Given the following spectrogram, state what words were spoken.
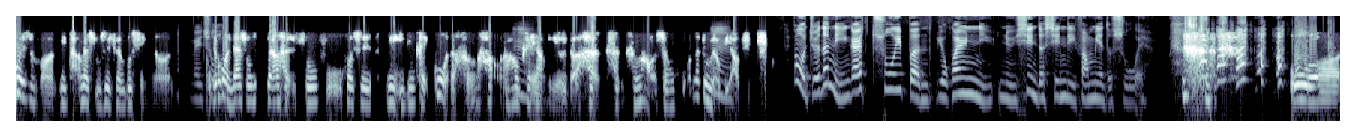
为什么你躺在舒适圈不行呢？没错，如果你在舒适圈很舒服，或是你已经可以过得很好，然后可以让你有一个很很很好的生活，那就没有必要去抢。那我觉得你应该出一本有关于女女性的心理方面的书，哎。我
